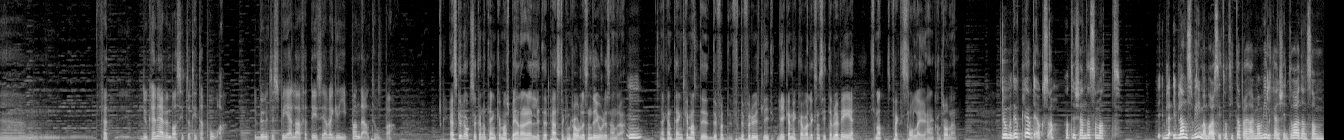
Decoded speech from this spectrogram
Ehm, för att du kan även bara sitta och titta på. Du behöver inte spela för att det är så jävla gripande alltihopa. Jag skulle också kunna tänka mig att spela det lite past the controller som du gjorde Sandra. Mm. Jag kan tänka mig att du, du, får, du får ut lika mycket av att liksom sitta bredvid som att faktiskt hålla i handkontrollen. Jo, men det upplevde jag också. Att det kändes som att ibla- ibland så vill man bara sitta och titta på det här. Man vill kanske inte vara den som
